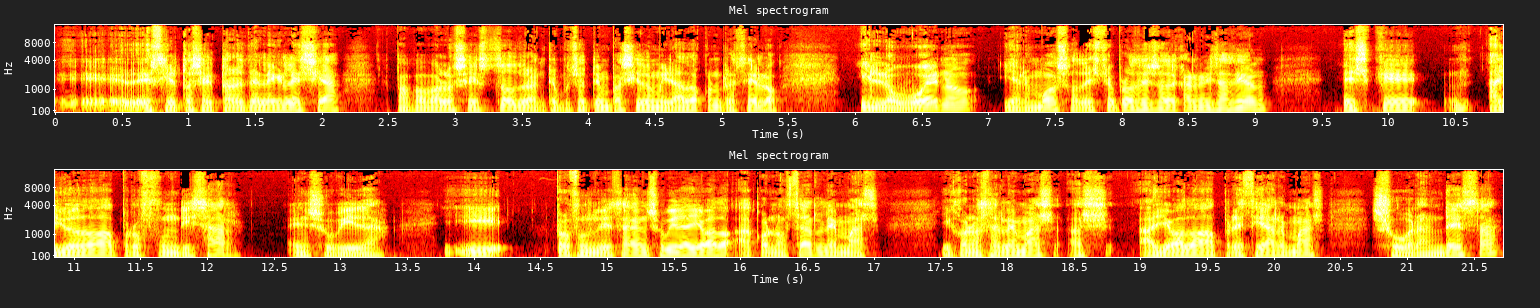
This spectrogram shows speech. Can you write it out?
eh, de ciertos sectores de la Iglesia, Papa Pablo VI durante mucho tiempo ha sido mirado con recelo. Y lo bueno y hermoso de este proceso de canonización es que ha ayudado a profundizar en su vida. Y profundizar en su vida ha llevado a conocerle más. Y conocerle más ha llevado a apreciar más su grandeza,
